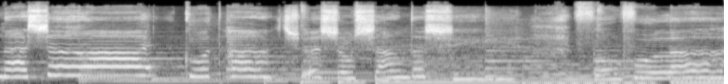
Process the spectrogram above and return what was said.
那深爱过他却受伤的心，丰富了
